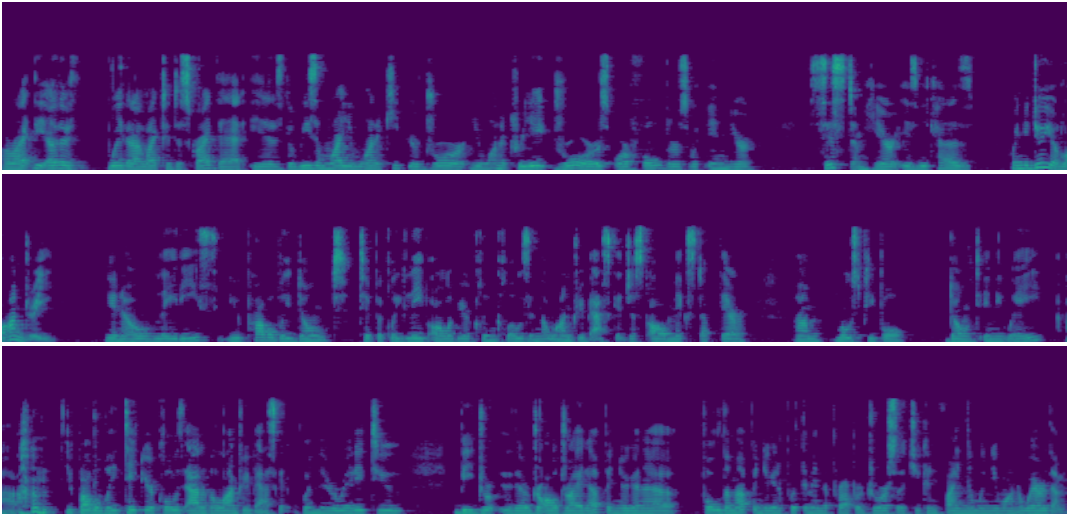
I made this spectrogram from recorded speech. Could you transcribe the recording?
All right. The other way that I like to describe that is the reason why you want to keep your drawer, you want to create drawers or folders within your system here is because when you do your laundry, you know, ladies, you probably don't typically leave all of your clean clothes in the laundry basket, just all mixed up there. Um, most people don't anyway. Um, you probably take your clothes out of the laundry basket when they're ready to be, they're all dried up, and you're going to fold them up and you're going to put them in the proper drawer so that you can find them when you want to wear them.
